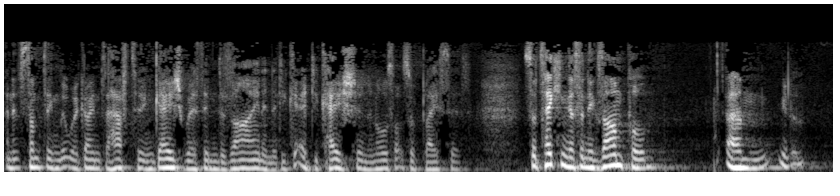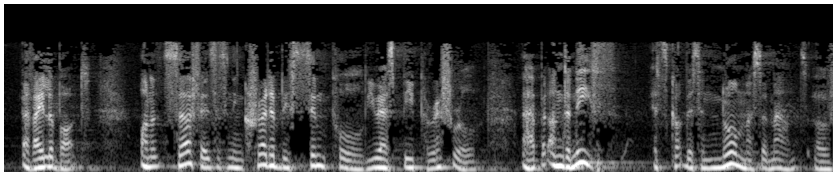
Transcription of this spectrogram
And it's something that we're going to have to engage with in design and edu- education and all sorts of places. So, taking as an example, um, you know, Availabot, on its surface, it's an incredibly simple USB peripheral, uh, but underneath, it's got this enormous amount of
